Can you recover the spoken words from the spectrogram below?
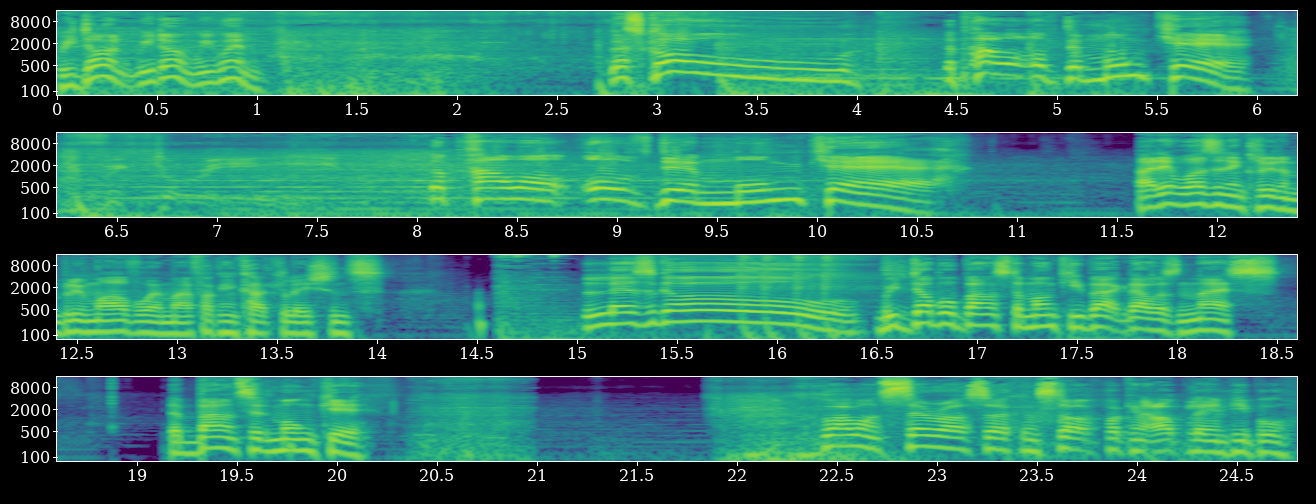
We don't, we don't, we win. Let's go! The power of the monkey! The power of the monkey! I didn't, wasn't including Blue Marvel in my fucking calculations. Let's go! We double bounced the monkey back. That was nice. The bouncing monkey. But I want Sera so I can start fucking outplaying people.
